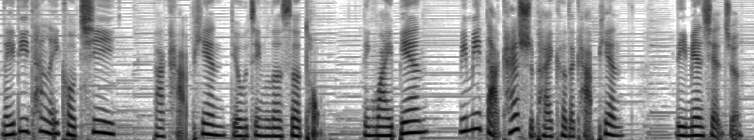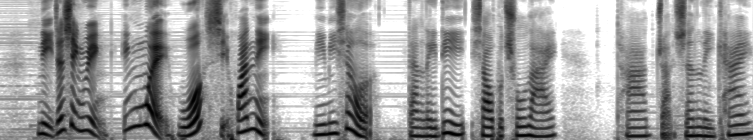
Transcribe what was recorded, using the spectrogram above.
雷蒂叹了一口气，把卡片丢进垃圾桶。另外一边，咪咪打开史派克的卡片，里面写着：“你真幸运，因为我喜欢你。”咪咪笑了，但雷蒂笑不出来。他转身离开。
